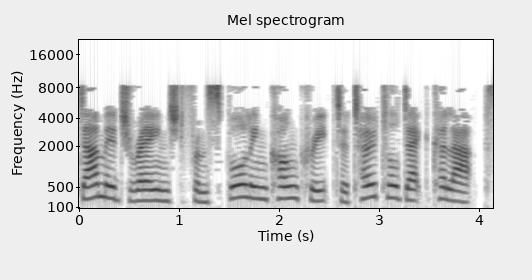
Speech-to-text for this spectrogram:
Damage ranged from spalling concrete to total deck collapse.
